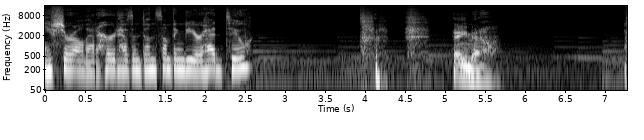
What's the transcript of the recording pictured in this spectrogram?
You sure all that hurt hasn't done something to your head, too? Hey now.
